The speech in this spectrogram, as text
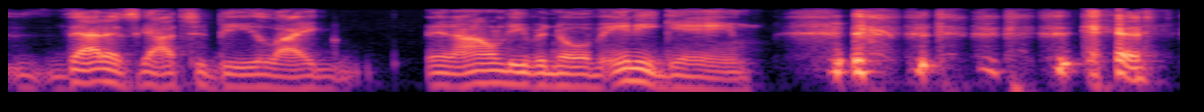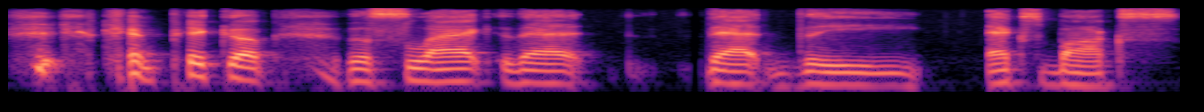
that has got to be like and I don't even know of any game can can pick up the slack that that the Xbox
